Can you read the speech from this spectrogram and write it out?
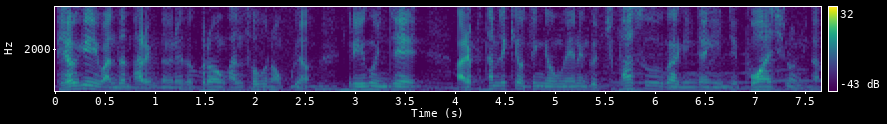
대역이 완전 다릅니다. 그래서 그런 관섭은 없고요. 그리고 이제 RF 탐색기 같은 경우에는 그 주파수가 굉장히 이제 보안 신호입니다.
